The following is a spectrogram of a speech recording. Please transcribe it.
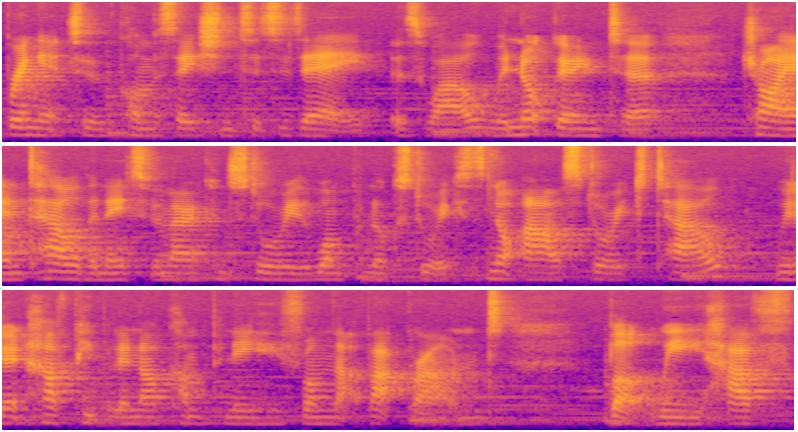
bring it to the conversation to today as well. We're not going to try and tell the Native American story, the Wampanoag story, because it's not our story to tell. We don't have people in our company who from that background, but we have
